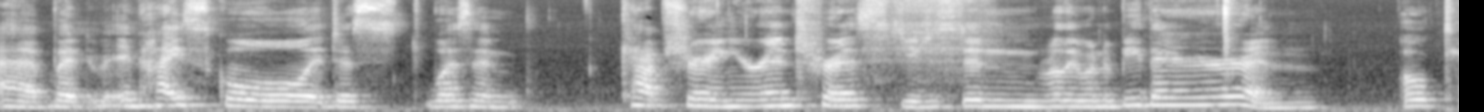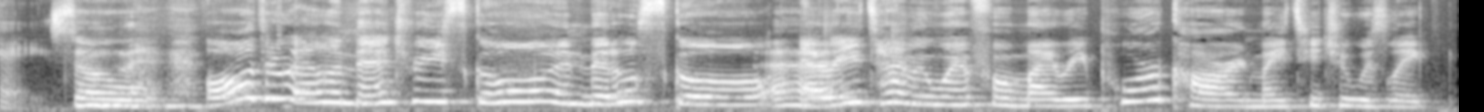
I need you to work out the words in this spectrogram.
Uh, but in high school, it just wasn't capturing your interest. You just didn't really want to be there, and Okay, so all through elementary school and middle school, uh-huh. every time we went for my report card, my teacher was like,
